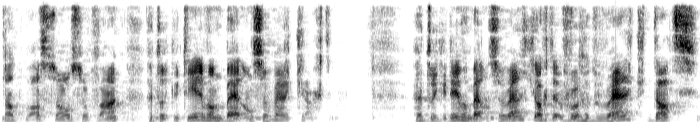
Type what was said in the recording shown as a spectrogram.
dat was, zoals zo vaak, het recruteren van buitenlandse werkkrachten. Het recruteren van buitenlandse werkkrachten voor het werk dat,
